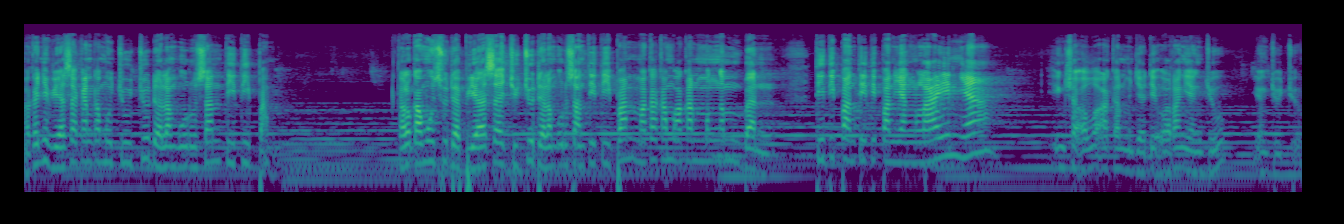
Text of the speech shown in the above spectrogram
Makanya biasakan kamu jujur dalam urusan titipan. Kalau kamu sudah biasa jujur dalam urusan titipan maka kamu akan mengemban titipan-titipan yang lainnya insya Allah akan menjadi orang yang ju yang jujur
